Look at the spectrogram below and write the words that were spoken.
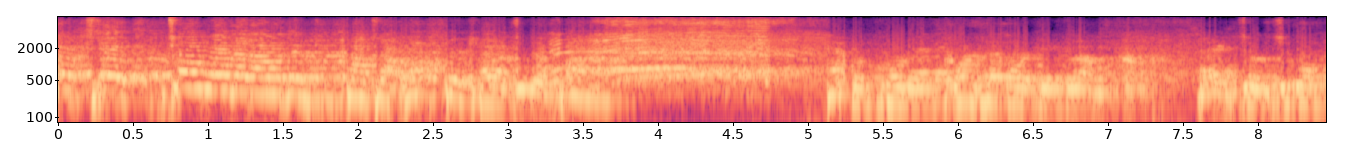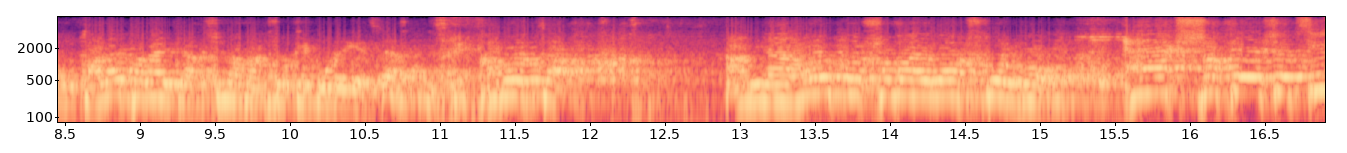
হচ্ছে যৌবনের আমাদের কাঁচা রক্তের খেলা ভাই। এতক্ষণ এক ঘণ্টা পরে দেখলাম একজন যুবক পালায় পালায় যাচ্ছিল, আমার চোখে পড়ে গেছে আর। খবরটা আমি আর অল্প সময় ওয়াচ করব। একসাথে এসেছি,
